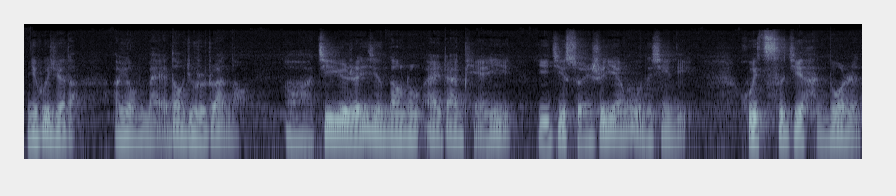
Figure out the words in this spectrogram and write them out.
你会觉得，哎呦，买到就是赚到。啊，基于人性当中爱占便宜以及损失厌恶的心理，会刺激很多人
